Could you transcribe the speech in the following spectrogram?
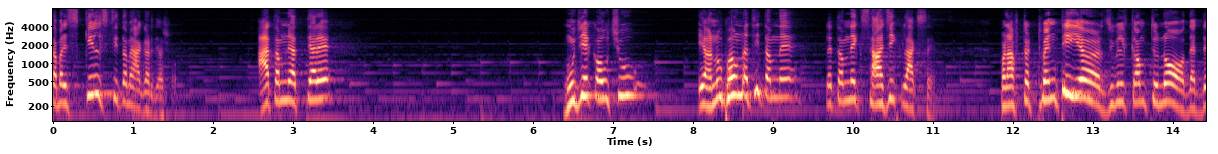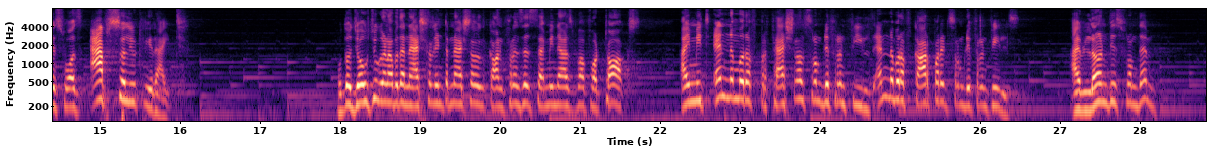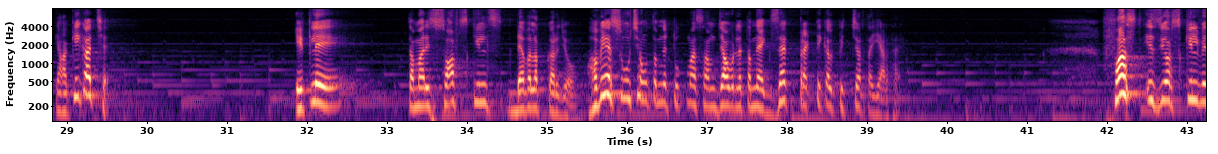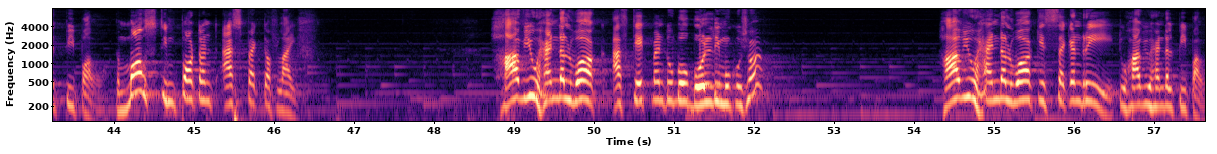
તમારી સ્કિલ્સથી તમે આગળ જશો આ તમને અત્યારે હું જે કહું છું એ અનુભવ નથી તમને એટલે તમને એક સાહજિક લાગશે પણ after twenty years you will come to know that this was absolutely right હું તો જોઉં છું ઘણા બધા નેશનલ ઇન્ટરનેશનલ કોન્ફરન્સીસ સેમિનાર્સમાં for talks I meet an number of professionals from different field an number of corporates from different field I learn this from them કે હકીકત છે એટલે તમારી સોફ્ટ સ્કિલ્સ ડેવલપ કરજો હવે શું છે હું તમને ટૂંકમાં સમજાવું એટલે તમને એક્ઝેક્ટ પ્રેક્ટિકલ પિક્ચર તૈયાર થાય first is your skill with people the most important aspect of life how you handle work આ સ્ટેટમેન્ટ હું બહુ બોલ્ડી મૂકું છું how you handle work is secondary to how you handle people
